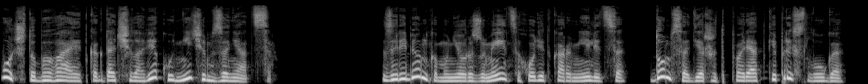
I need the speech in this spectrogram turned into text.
Вот что бывает, когда человеку нечем заняться. За ребенком у нее, разумеется, ходит кормилица, дом содержит в порядке прислуга.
